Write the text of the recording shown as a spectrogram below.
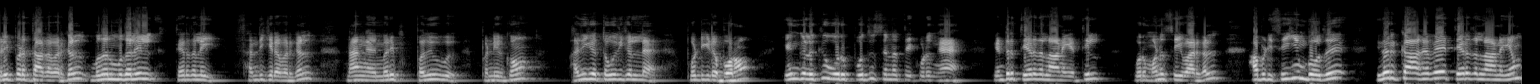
வெளிப்படுத்தாதவர்கள் முதன் முதலில் தேர்தலை சந்திக்கிறவர்கள் நாங்கள் இது மாதிரி பதிவு பண்ணியிருக்கோம் அதிக தொகுதிகளில் போட்டியிட போகிறோம் எங்களுக்கு ஒரு பொது சின்னத்தை கொடுங்க என்று தேர்தல் ஆணையத்தில் ஒரு மனு செய்வார்கள். அப்படி செய்யும்போது இதற்காகவே தேர்தல் ஆணையம்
